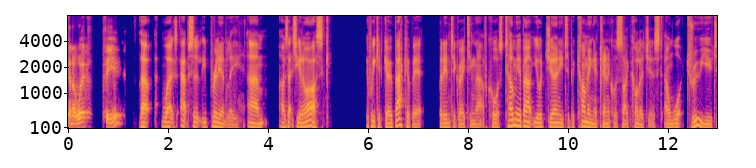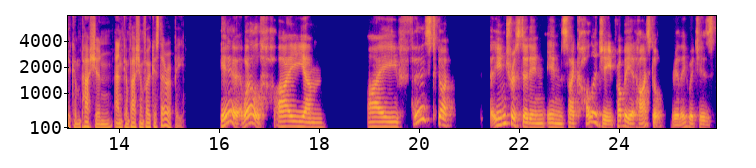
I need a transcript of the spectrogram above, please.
going to work for you, that works absolutely brilliantly. Um, I was actually going to ask if we could go back a bit, but integrating that, of course. Tell me about your journey to becoming a clinical psychologist and what drew you to compassion and compassion focused therapy. Yeah, well, I um, I first got interested in in psychology probably at high school, really, which is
